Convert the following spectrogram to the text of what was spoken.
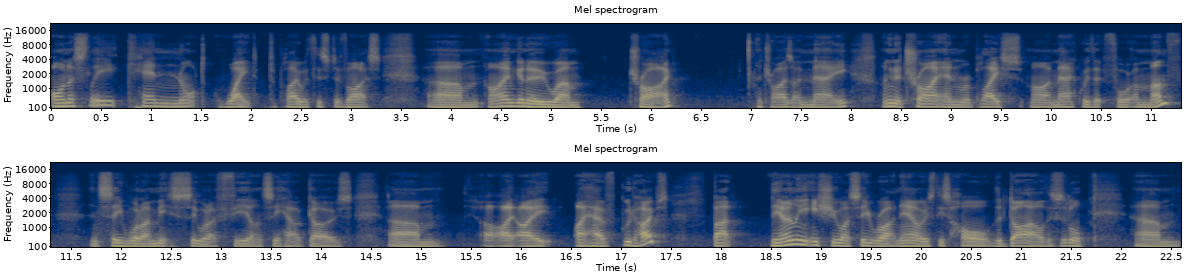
honestly cannot wait to play with this device. Um, I'm going to um, try, and try as I may, I'm going to try and replace my Mac with it for a month and see what I miss, see what I feel, and see how it goes. Um, I, I, I have good hopes, but the only issue I see right now is this whole the dial, this little um,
